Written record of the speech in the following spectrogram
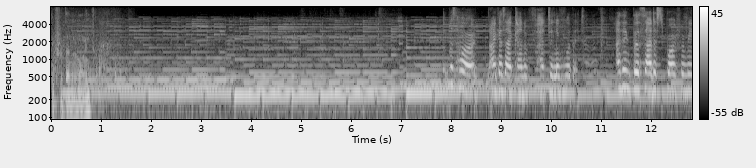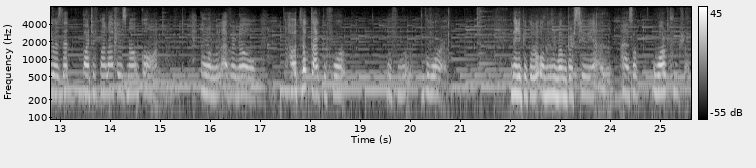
disfrutando el momento. I guess I kind of had to live with it. I think the saddest part for me was that part of my life is now gone. No one will ever know how it looked like before, before the war. Many people only remember Syria as, as a war country.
